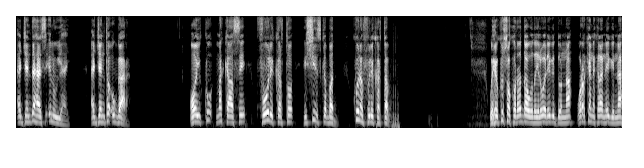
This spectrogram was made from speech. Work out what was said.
ajendahaasi inuu yahay ajento u gaara ooy ku markaasi fuuli karto heshiiska badda kuna fuli kartaba. Waxay ku soo kordha daawadayaal waan eegi doonnaa wararkeena kalean eegaynaa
